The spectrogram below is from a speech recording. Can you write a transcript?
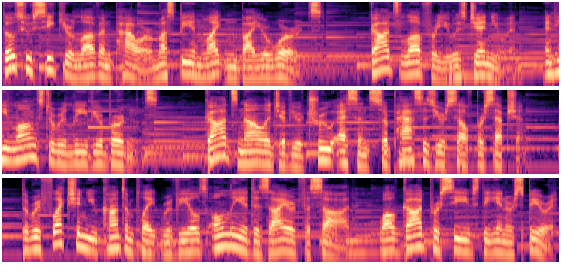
those who seek your love and power must be enlightened by your words. God's love for you is genuine, and He longs to relieve your burdens. God's knowledge of your true essence surpasses your self-perception. The reflection you contemplate reveals only a desired facade, while God perceives the inner spirit.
